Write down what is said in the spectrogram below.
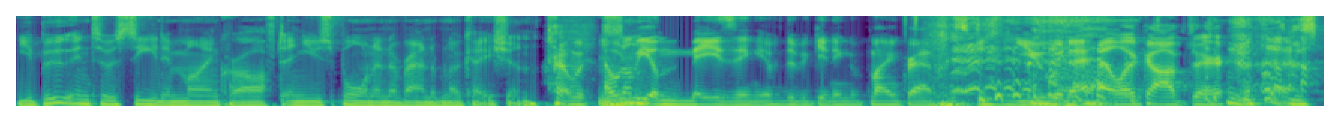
You boot into a seed in Minecraft and you spawn in a random location. that would, that would Some- be amazing if the beginning of minecraft is just you in a helicopter just,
